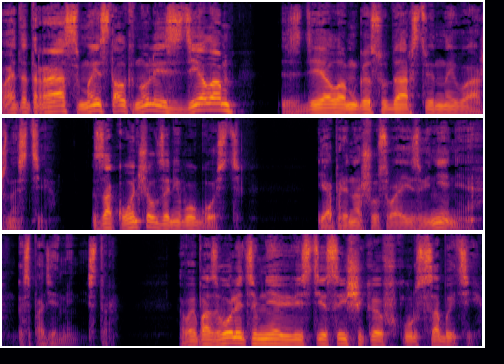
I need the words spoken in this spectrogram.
в этот раз мы столкнулись с делом... С делом государственной важности. Закончил за него гость. Я приношу свои извинения, господин министр. Вы позволите мне ввести сыщика в курс событий?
